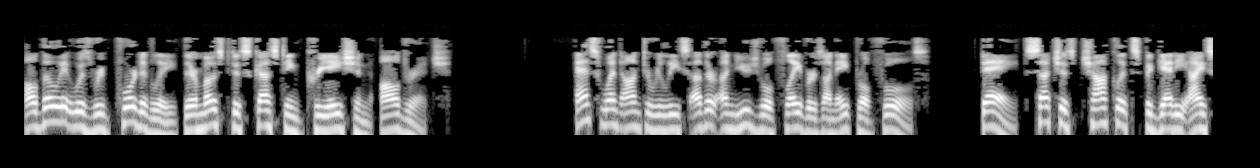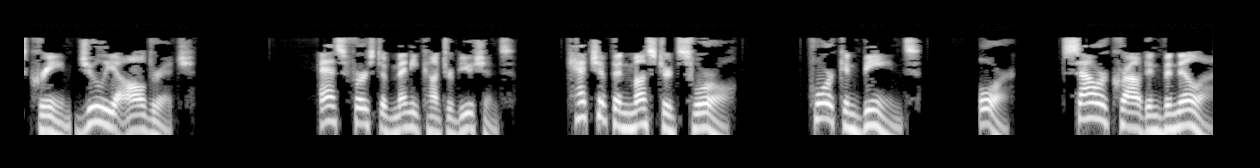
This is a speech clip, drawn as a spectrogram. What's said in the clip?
Although it was reportedly their most disgusting creation, Aldrich S went on to release other unusual flavors on April Fool's Day, such as chocolate spaghetti ice cream, Julia Aldrich S first of many contributions. Ketchup and mustard swirl, pork and beans, or sauerkraut and vanilla.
